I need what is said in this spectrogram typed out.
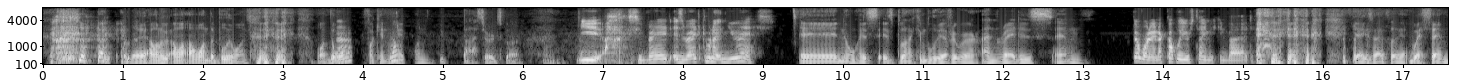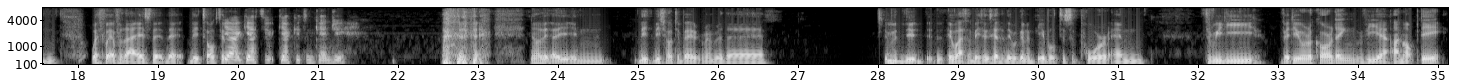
The, I want, I want, I want the blue one. well, don't Huh? fucking Huh? red one, you bastards. But yeah. See, red is red coming out in US. uh, no, it's it's black and blue everywhere, and red is um. Don't worry. In a couple of years' time, you can buy it. yeah, exactly. With um, with whatever that is that, that they talked about. Yeah, Gyaku, Gyakuten and Kenji. no, they, um, they they talked about remember the. the Iwata basically said that they were going to be able to support um, 3D video recording via an update,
